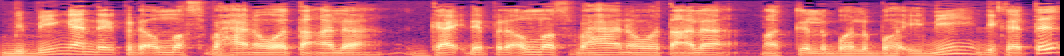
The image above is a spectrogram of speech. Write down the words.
bimbingan daripada Allah Subhanahu Wa Taala, guide daripada Allah Subhanahu Wa Taala, maka lebah-lebah ini dikata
